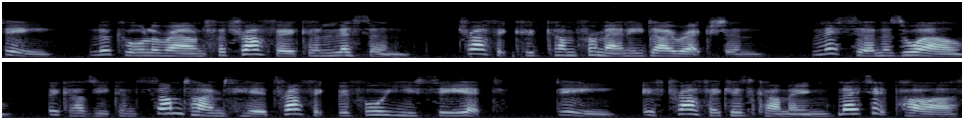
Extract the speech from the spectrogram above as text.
C. Look all around for traffic and listen. Traffic could come from any direction. Listen as well, because you can sometimes hear traffic before you see it. D. If traffic is coming, let it pass.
